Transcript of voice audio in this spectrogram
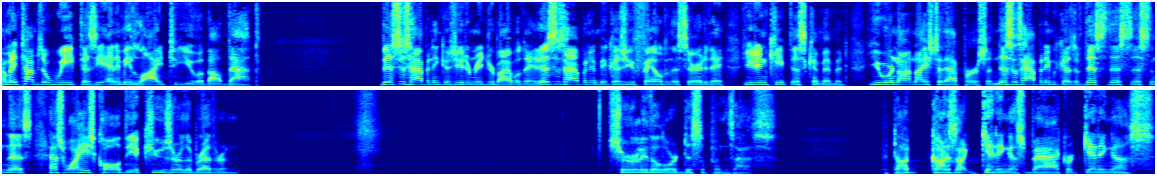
How many times a week does the enemy lie to you about that? This is happening because you didn't read your Bible today. This is happening because you failed in this area today. You didn't keep this commitment. You were not nice to that person. This is happening because of this, this, this, and this. That's why he's called the accuser of the brethren. Surely the Lord disciplines us. But God, God is not getting us back or getting us.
